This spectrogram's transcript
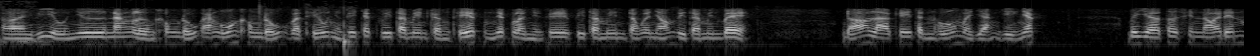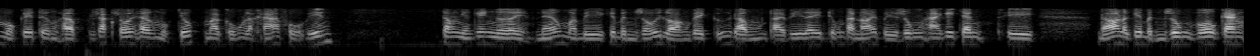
à, ví dụ như năng lượng không đủ ăn uống không đủ và thiếu những cái chất vitamin cần thiết nhất là những cái vitamin trong cái nhóm vitamin B đó là cái tình huống mà dạng dị nhất. Bây giờ tôi xin nói đến một cái trường hợp rắc rối hơn một chút mà cũng là khá phổ biến. Trong những cái người nếu mà bị cái bệnh rối loạn về cử động tại vì đây chúng ta nói bị rung hai cái chân thì đó là cái bệnh rung vô căn.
